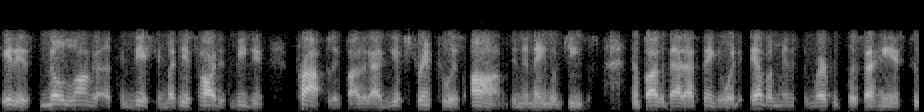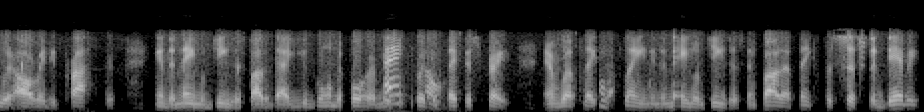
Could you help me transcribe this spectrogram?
it is no longer a condition, but his heart is beating properly, Father God. Give strength to his arms in the name of Jesus. And Father God, I think whatever Minister Murphy puts her hands to, it already prospers in the name of Jesus, Father God. You're going before her, making crooked places straight and rough places plain in the name of Jesus. And Father, I thank you for Sister Debbie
